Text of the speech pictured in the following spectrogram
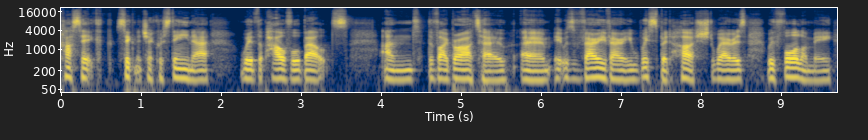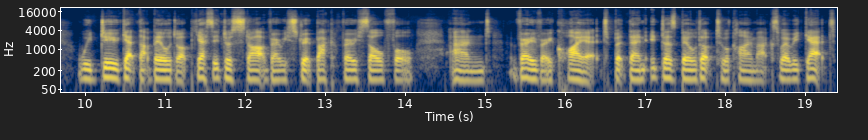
classic signature Christina with the powerful belts and the vibrato. Um, it was very, very whispered, hushed. Whereas with Fall on Me, we do get that build up. Yes, it does start very stripped back, very soulful, and very, very quiet. But then it does build up to a climax where we get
